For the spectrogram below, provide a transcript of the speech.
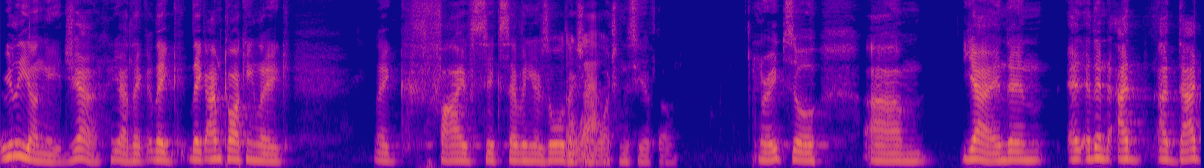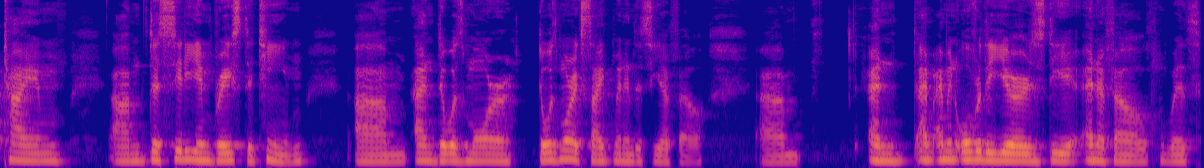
Really young age, yeah, yeah. Like like like I'm talking like like five, six, seven years old. Oh, I started wow. watching the CFL. Right, so um, yeah, and then and, and then at at that time, um, the city embraced the team, um, and there was more there was more excitement in the CFL. Um, and I, I mean, over the years, the NFL with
